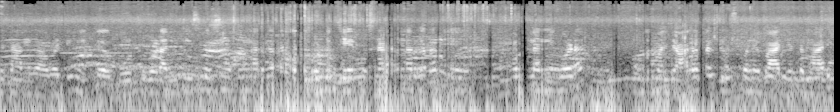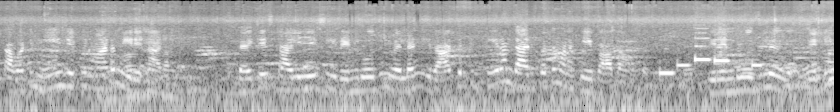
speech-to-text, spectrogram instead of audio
మీరందరూ కాబట్టి మీకు బోట్లు కూడా అన్ని తీసుకొచ్చినట్టున్నారు కదా ఒక బోట్లు చేరుకున్నట్టున్నారు కదా మీ బోట్లన్నీ కూడా మన జాగ్రత్తగా చూసుకునే బాధ్యత మాది. కాబట్టి మేము చెప్పిన మాట మీరే నాడు దయచేసి ఖాళీ చేసి ఈ రెండు రోజులు వెళ్ళండి. ఈ రాత్రికి తీరం దాటిపోతే మనకి ఏ బాధ ఉంటుంది ఈ రెండు రోజులు వెళ్ళి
